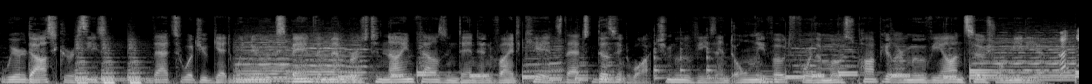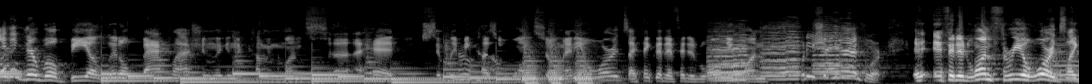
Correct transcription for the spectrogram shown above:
Weird Oscar season. That's what you get when you expand the members to 9,000 and invite kids that doesn't watch movies and only vote for the most popular movie on social media. I, I think there will be a little backlash in the, in the coming months uh, ahead simply because it won so many awards. I think that if it had only won, what are you shaking your head for? If, if it had won three awards like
